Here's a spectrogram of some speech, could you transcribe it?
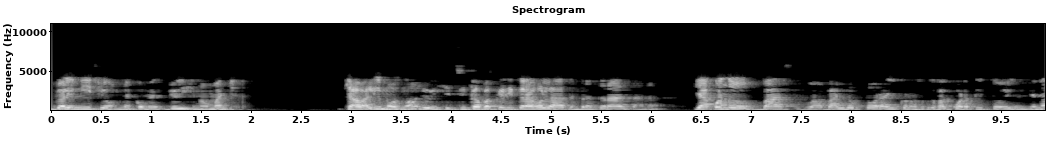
yo al inicio me come, yo dije, no manches, ya valimos, ¿no? Yo dije, sí, capaz que sí trago la temperatura alta, ¿no? Ya cuando vas, va, el doctor ahí con nosotros al cuartito y dice, no,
